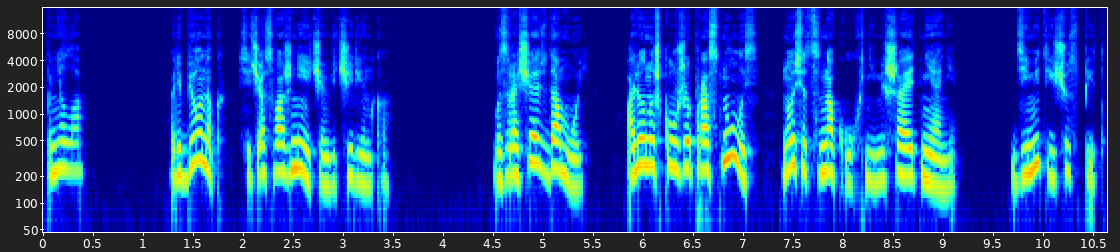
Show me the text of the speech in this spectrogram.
Поняла. Ребенок сейчас важнее, чем вечеринка. Возвращаюсь домой. Алёнушка уже проснулась, носится на кухне, мешает няне. Демид еще спит.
